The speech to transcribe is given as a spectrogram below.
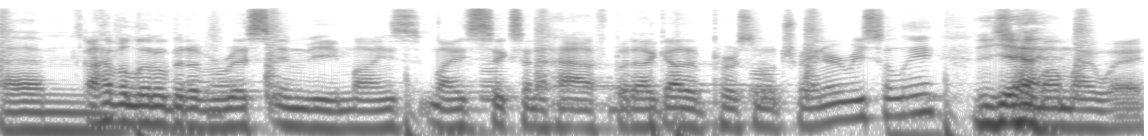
Um, I have a little bit of wrist envy. Mine's mine's six and a half, but I got a personal trainer recently, so yeah, I'm on my way.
